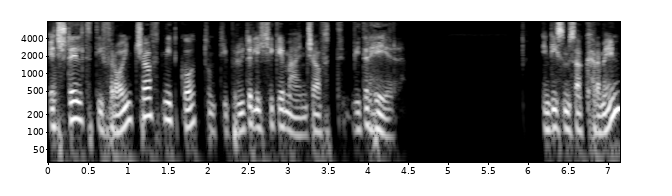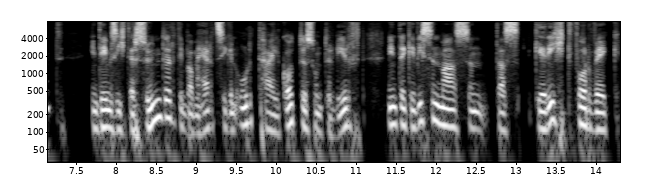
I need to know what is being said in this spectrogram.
Es stellt die Freundschaft mit Gott und die brüderliche Gemeinschaft wieder her. In diesem Sakrament, in dem sich der Sünder dem barmherzigen Urteil Gottes unterwirft, nimmt er gewissenmaßen das Gericht vorweg,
